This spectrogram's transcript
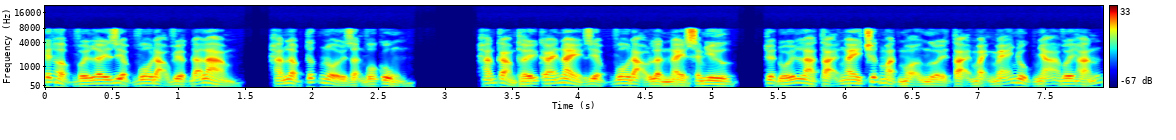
kết hợp với lấy diệp vô đạo việc đã làm, hắn lập tức nổi giận vô cùng. Hắn cảm thấy cái này diệp vô đạo lần này xem như tuyệt đối là tại ngay trước mặt mọi người tại mạnh mẽ nhục nhã với hắn,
